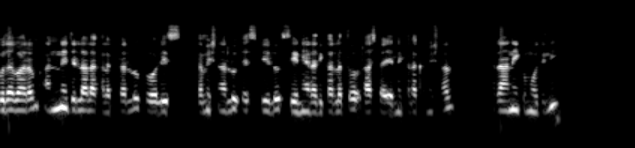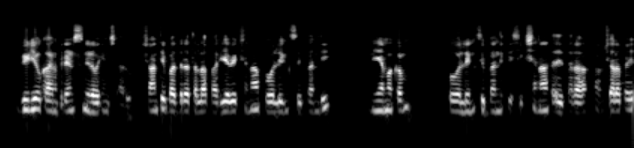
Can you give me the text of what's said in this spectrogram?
బుధవారం అన్ని జిల్లాల కలెక్టర్లు పోలీస్ కమిషనర్లు ఎస్పీలు సీనియర్ అధికారులతో రాష్ట్ర ఎన్నికల commissioner Rani Kumudini video conference నిర్వహించారు. శాంతి భద్రతల పర్యవేక్షణ పోలింగ్ సిబ్బంది నియామకం పోలింగ్ సిబ్బందికి శిక్షణ తదితర అంశాలపై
